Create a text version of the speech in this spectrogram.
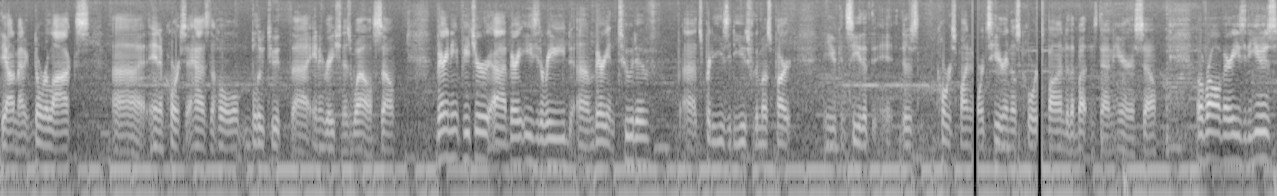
the automatic door locks uh, and of course it has the whole Bluetooth uh, integration as well. So very neat feature uh, very easy to read um, very intuitive. Uh, it's pretty easy to use for the most part you can see that the, there's corresponding words here and those correspond to the buttons down here. So overall very easy to use.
